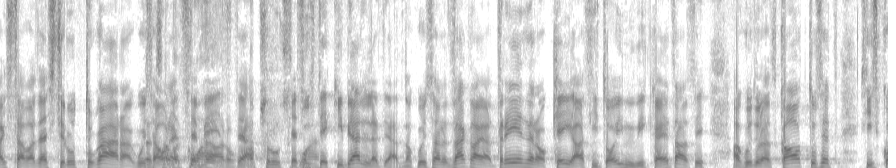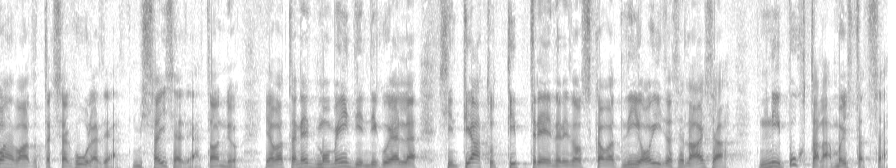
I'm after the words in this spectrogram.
aistavad hästi ruttu ka ära, kui Nad sa oled see mees, tead, ja siis tekib jälle tead, noh, kui sa oled väga hea treener, okei okay,, asi toimib ikka edasi, aga kui tulevad kaotused, siis kohe vaadatakse, kuule, tead, mis sa ise tead, on ju, ja vaata need momendid nagu jälle siin teatud tipptreenerid oskavad nii hoida selle asja nii puhtana, mõistad sa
